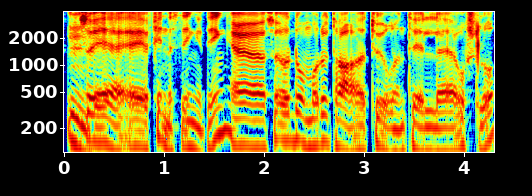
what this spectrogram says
Mm. så er, er, finnes det ingenting. eh, Så da må du ta turen til eh, Oslo.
